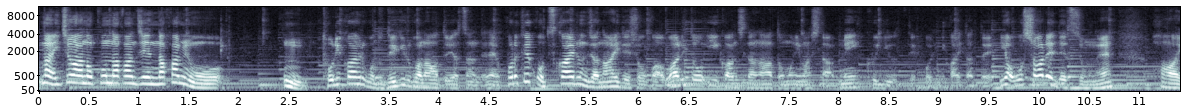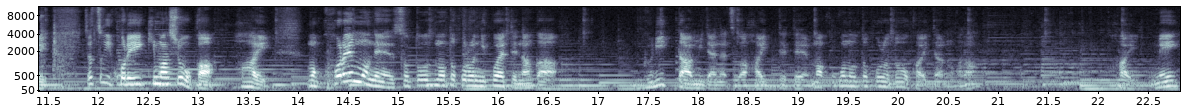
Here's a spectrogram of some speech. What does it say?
まあ一応あの、こんな感じで中身も、うん、取り替えることできるかなというやつなんでね、これ結構使えるんじゃないでしょうか。割といい感じだなと思いました。メイク U ってこういう風に書いてあって。いや、おしゃれですよね。はい。じゃあ次これ行きましょうか。はい。まあ、これもね、外のところにこうやってなんか、グリッターみたいなやつが入ってて、まあ、ここのところどう書いてあるのかな。はい。メイ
